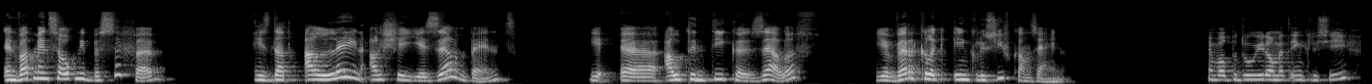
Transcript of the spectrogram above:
En wat mensen ook niet beseffen, is dat alleen als je jezelf bent, je eh, authentieke zelf, je werkelijk inclusief kan zijn. en wat bedoel je dan met inclusief?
